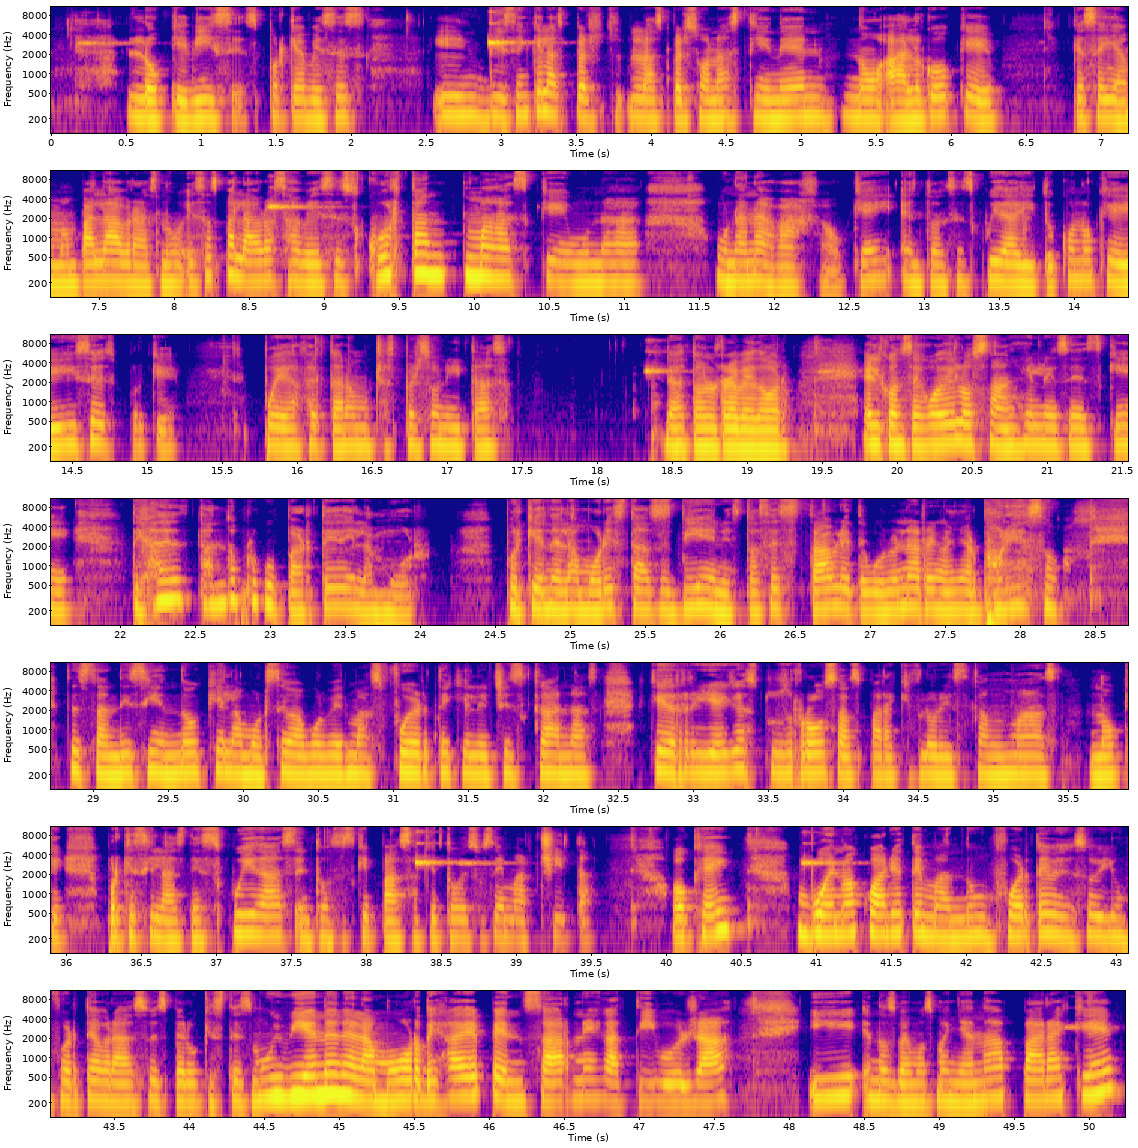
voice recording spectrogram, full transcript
lo que dices, porque a veces dicen que las, las personas tienen, ¿no? Algo que que se llaman palabras, ¿no? Esas palabras a veces cortan más que una, una navaja, ¿ok? Entonces cuidadito con lo que dices porque puede afectar a muchas personitas de a tu alrededor. El consejo de los ángeles es que deja de tanto preocuparte del amor porque en el amor estás bien, estás estable, te vuelven a regañar por eso. Te están diciendo que el amor se va a volver más fuerte, que le eches ganas, que riegues tus rosas para que florezcan más, ¿no? Que, porque si las descuidas, entonces ¿qué pasa? Que todo eso se marchita. ¿Ok? Bueno, Acuario, te mando un fuerte beso y un fuerte abrazo. Espero que estés muy bien en el amor. Deja de pensar negativo ya. Y nos vemos mañana para que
